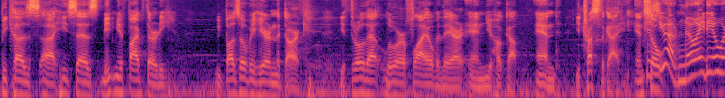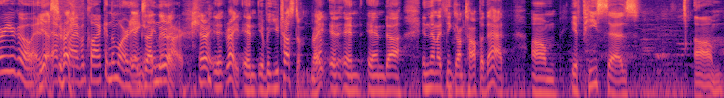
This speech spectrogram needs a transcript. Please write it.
because uh, he says meet me at 5.30 we buzz over here in the dark. You throw that lure or fly over there, and you hook up. And you trust the guy, and so you have no idea where you're going Yes, at right. five o'clock in the morning exactly in the right. dark. right, right, and but you trust him, right? Yep. And and and uh, and then I think on top of that, um, if he says, um,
